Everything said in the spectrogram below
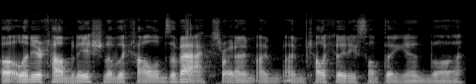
a linear combination of the columns of x, right? I'm I'm I'm calculating something in the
